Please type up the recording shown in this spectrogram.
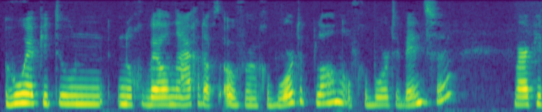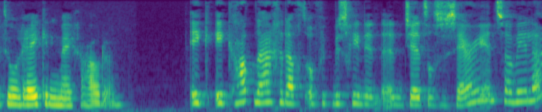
Hoe heb je toen nog wel nagedacht over een geboorteplan of geboortewensen? Waar heb je toen rekening mee gehouden? Ik, ik had nagedacht of ik misschien een, een gentle cesarean zou willen.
